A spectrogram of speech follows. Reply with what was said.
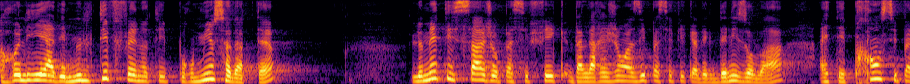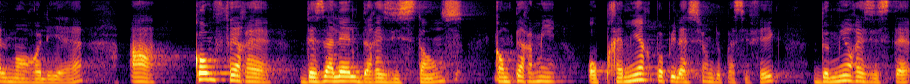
relié à des multiples phénotypes pour mieux s'adapter, le métissage au Pacifique, dans la région Asie-Pacifique avec Denisova, a été principalement relié à conférer des allèles de résistance qui ont permis aux premières populations du Pacifique de mieux résister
